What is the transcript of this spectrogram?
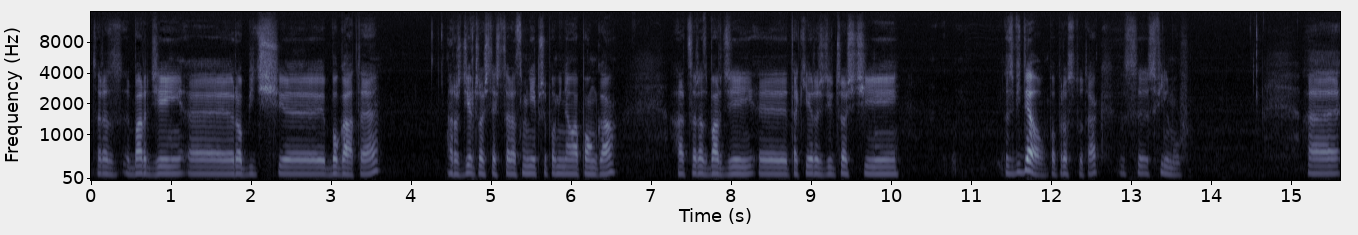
coraz bardziej robić bogate. Rozdzielczość też coraz mniej przypominała Ponga a coraz bardziej y, takiej rozdzielczości z wideo po prostu, tak? Z, z filmów. E,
